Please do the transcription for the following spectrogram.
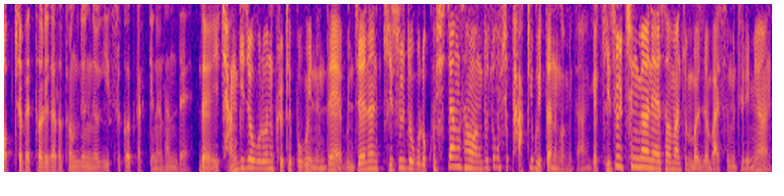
업체 배터리가 더 경쟁력이 있을 것 같기는 한데. 네, 이 장기적으로는 그렇게 보고 있는데 문제는 기술도 그렇고 시장 상황도 조금씩 바뀌고 있다는 겁니다. 그러니까 기술 측면에서만 좀 먼저 말씀을 드리면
